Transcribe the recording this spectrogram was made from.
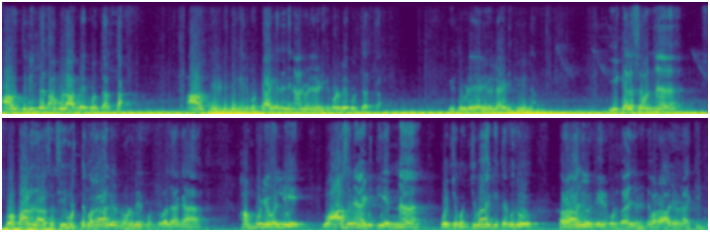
ಹೊತ್ತಿನಿಂದ ತಾಂಬೂಲ ಆಗಬೇಕು ಅಂತ ಅರ್ಥ. ಆ ಹೆಂಡತಿ ಕೈಲಿ ಕೊಟ್ಟ ಆಗಿದೆ ದಿನಾಲು ಬೆಳೆದ ಅಡಿಕೆ ಕೊಡಬೇಕು ಅಂತ ಅರ್ಥ. ಇವತ್ತು ಬೆಳೆದೇರಿಯಲ್ಲ ಅಡಿಕೆಯೂ ಇಲ್ಲ ಈ ಕೆಲಸವನ್ನು ಗೋಪಾಲದಾಸ ಶ್ರೀಮುಷ್ಟ ಕೊರಗಾದವರು ನೋಡಬೇಕು ಅಂತ ಹೋದಾಗ ಹಂಬುಜವಲ್ಲಿ ವಾಸನೆ ಅಡಿಕೆಯನ್ನು ಕೊಂಚ ಕೊಂಚವಾಗಿ ತೆಗೆದು ವರಹಾದೇವ್ರ ಕೈಲಿ ಕೊಡ್ತಾ ಇದ್ದಾರೆ ಅಂತ ವರಹಾದೇವರ ಹಾಕಿಂತ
